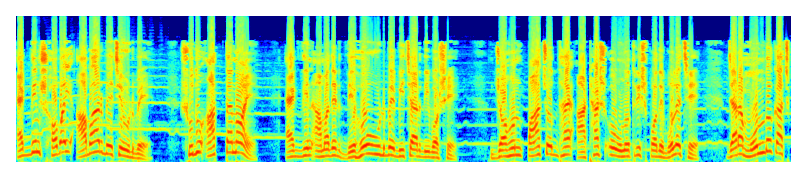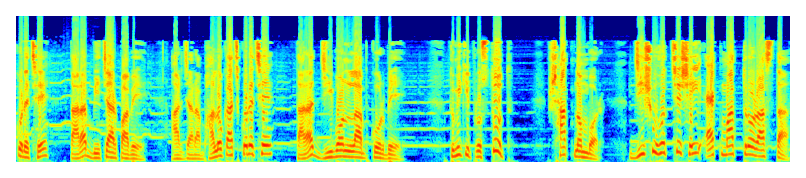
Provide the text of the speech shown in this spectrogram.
একদিন সবাই আবার বেঁচে উঠবে। শুধু আত্মা নয়, একদিন আমাদের দেহও উঠবে বিচার দিবসে। যখন পাঁচ অধ্যায় আঠাশ ও উনত্রিশ পদে বলেছে, যারা মন্দ কাজ করেছে, তারা বিচার পাবে। আর যারা ভালো কাজ করেছে, তারা জীবন লাভ করবে। তুমি কি প্রস্তুত? সাত নম্বর যিশু হচ্ছে সেই একমাত্র রাস্তা।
